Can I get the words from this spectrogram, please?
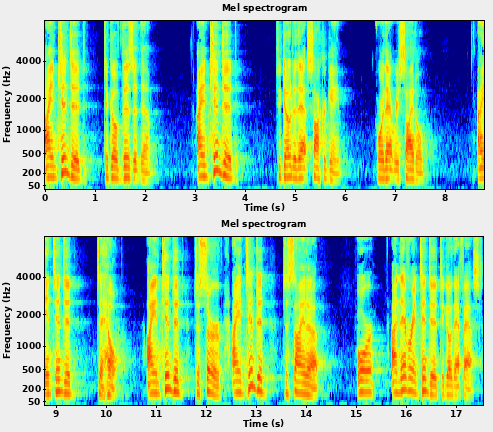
I intended to go visit them. I intended to go to that soccer game or that recital. I intended to help. I intended to serve. I intended to sign up. Or I never intended to go that fast.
